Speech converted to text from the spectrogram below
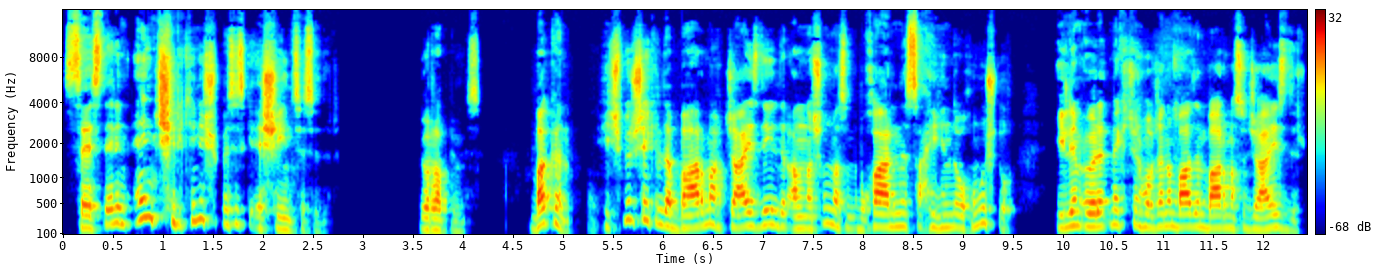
seslerin en çirkini şüphesiz ki eşeğin sesidir. Diyor Rabbimiz. Bakın hiçbir şekilde bağırmak caiz değildir anlaşılmasın. Bukhari'nin sahihinde okumuştuk. İlim öğretmek için hocanın bazen bağırması caizdir.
